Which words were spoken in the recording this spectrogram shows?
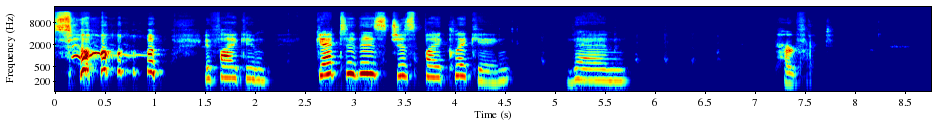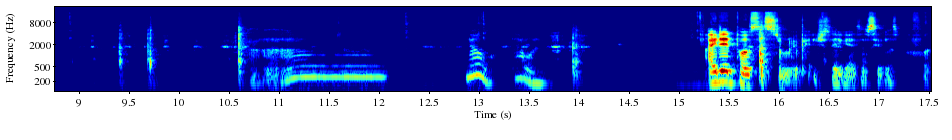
So if I can get to this just by clicking, then perfect. Um, no, that one. I did post this to my page, so you guys have seen this before,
